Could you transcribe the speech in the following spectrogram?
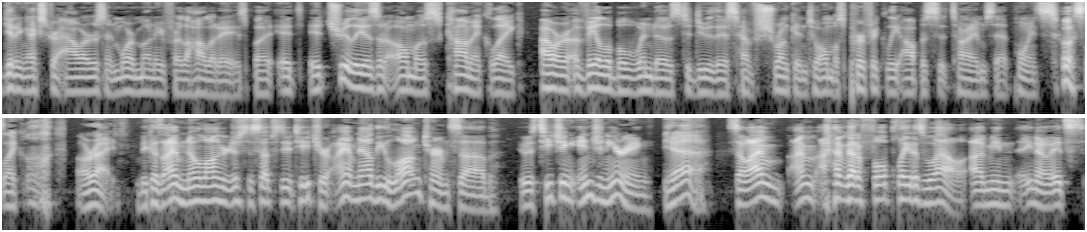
getting extra hours and more money for the holidays, but it it truly is an almost comic like our available windows to do this have shrunken to almost perfectly opposite times at points. So it's like, ugh, all right. Because I am no longer just a substitute teacher. I am now the long-term sub who is teaching engineering. Yeah. So I'm I'm I've got a full plate as well. I mean, you know, it's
